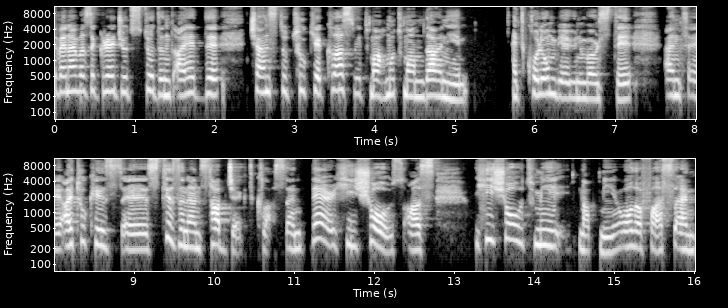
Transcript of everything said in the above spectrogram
when I was a graduate student, I had the chance to took a class with Mahmood Mamdani at Columbia University, and uh, I took his uh, citizen and subject class, and there he shows us he showed me, not me, all of us, and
